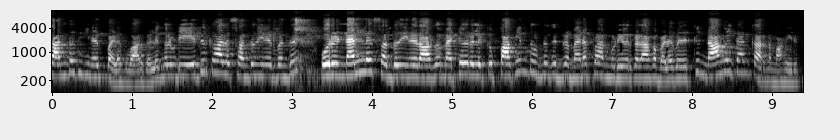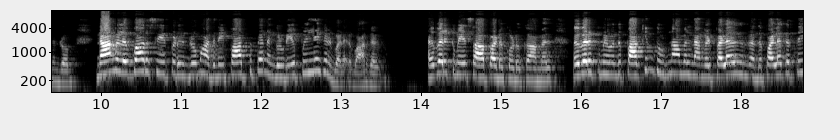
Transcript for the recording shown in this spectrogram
சந்ததியினர் பழகுவார்கள். எங்களுடைய எதிர்கால சந்ததியினர் வந்து ஒரு நல்ல சந்ததியினராக மற்றவர்களுக்கு பகிர்ந்துண்ணுகின்ற மனப்பான்முடையவர்களாக வளர்வதற்கு நாங்கள் தான் காரணமாக இருக்கின்றோம். நாங்கள் எவ்வாறு செயற்படுகின்றோமோ அதனை பார்த்து தான் எங்களுடைய பிள்ளைகள் வளர்வார்கள். எவருக்குமே சாப்பாடு கொடுக்காமல் எவருக்குமே வந்து பகிர்ந்து உண்ணாமல் நாங்கள் பழகுகின்ற அந்த பழக்கத்தை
